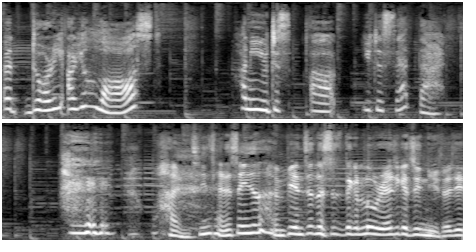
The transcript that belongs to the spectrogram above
Uh, Dory, are you lost? Honey, you just, uh, you just said that. 哇，很精彩的声音，真的很变，真的是那个路人，这个是女的，就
